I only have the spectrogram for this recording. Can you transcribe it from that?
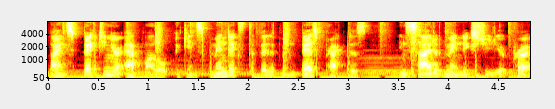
by inspecting your app model against Mendix development best practice inside of Mendix Studio Pro.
